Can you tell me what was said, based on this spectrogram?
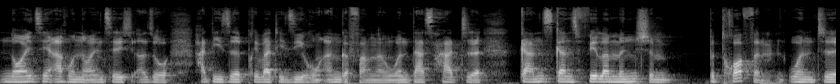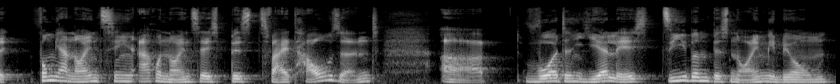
1998, also hat diese Privatisierung angefangen und das hat äh, ganz, ganz viele Menschen betroffen. Und äh, vom Jahr 1998 bis 2000 äh, wurden jährlich sieben bis neun Millionen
